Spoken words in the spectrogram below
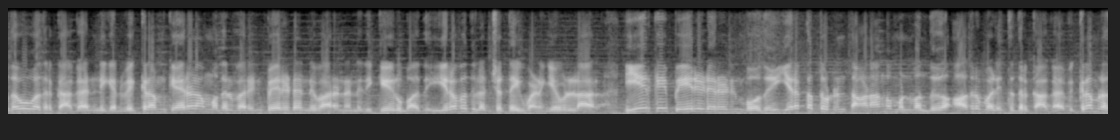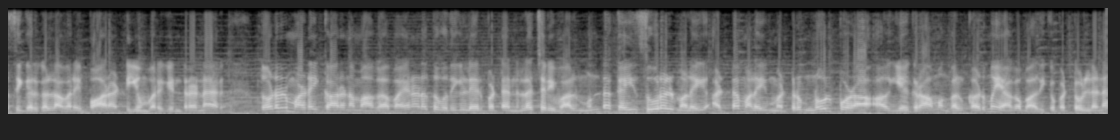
உதவுவதற்காக நிகர் விக்ரம் கேரளா முதல்வரின் பேரிடர் நிவாரண நிதிக்கு ரூபாய் இருபது லட்சத்தை வழங்கியுள்ளார். இயற்கை பேரிடரின் போது இரக்கத்துடன் தானாக முன்வந்து ஆதரவு அளித்ததற்காக விக்ரம் ரசிகர்கள் அவரை பாராட்டியும் வருகின்றனர். தொடர் மழை காரணமாக வயநாடு தொகுதியில் ஏற்பட்ட நிலச்சரிவால் முண்டக்கை சூரல்மலை அட்டமலை மற்றும் நூல்புழா ஆகிய கிராமங்கள் கடுமையாக பாதிக்கப்பட்டுள்ளன.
